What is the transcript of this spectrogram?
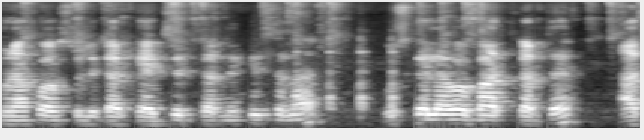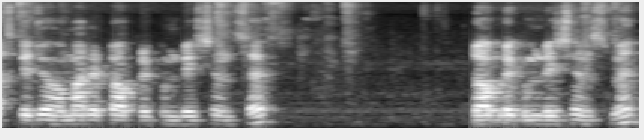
मुनाफा वसूली करके एग्जिट करने की सलाह। उसके अलावा बात करते हैं, आज के जो हमारे टॉप रिकमेंडेशन है टॉप रिकमेंडेशन में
